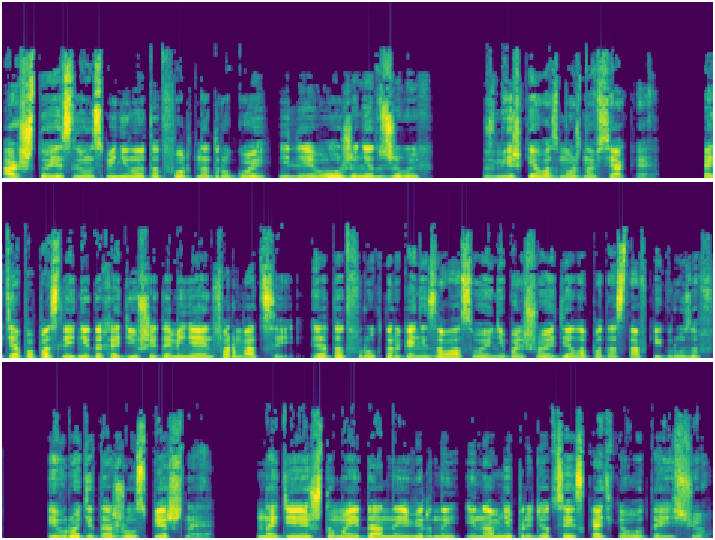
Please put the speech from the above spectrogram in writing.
А что, если он сменил этот форт на другой, или его уже нет в живых? В мешке возможно всякое. Хотя по последней доходившей до меня информации, этот фрукт организовал свое небольшое дело по доставке грузов, и вроде даже успешное. Надеюсь, что мои данные верны, и нам не придется искать кого-то еще.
